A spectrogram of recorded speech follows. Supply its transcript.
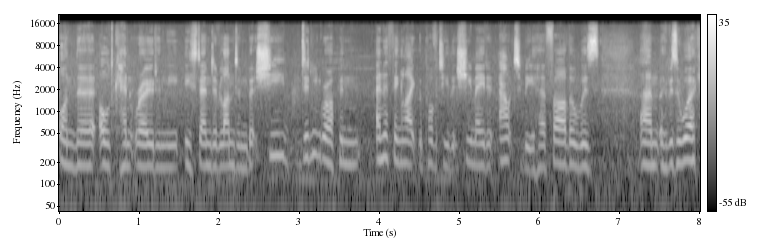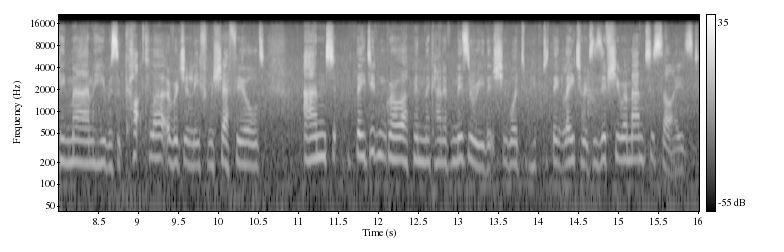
on the Old Kent Road in the East End of London, but she didn't grow up in anything like the poverty that she made it out to be. Her father was, um, he was a working man. He was a cutler originally from Sheffield, and they didn't grow up in the kind of misery that she wanted people to think later. It's as if she romanticised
